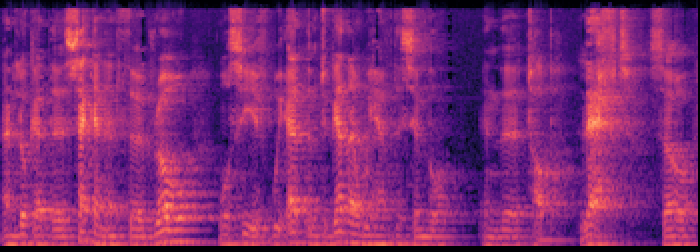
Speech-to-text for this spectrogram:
and look at the second and third row, we'll see if we add them together, we have the symbol in the top left. So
